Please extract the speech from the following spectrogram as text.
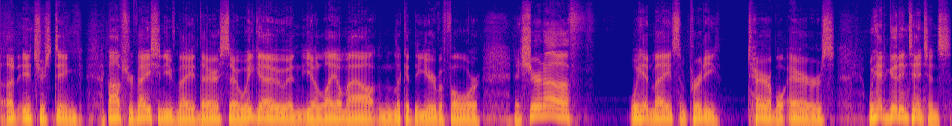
an interesting observation you've made there." So we go and you know lay them out and look at the year before, and sure enough, we had made some pretty terrible errors. We had good intentions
